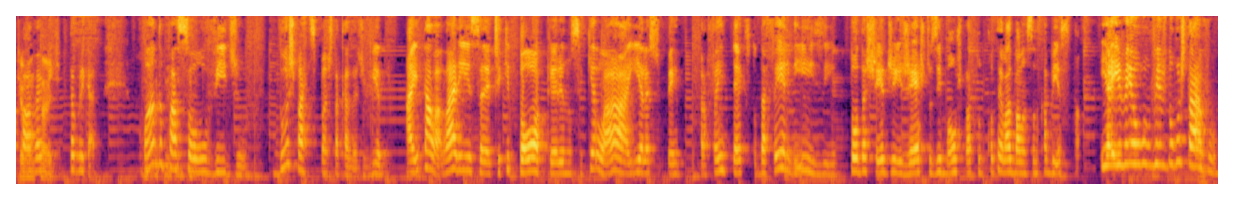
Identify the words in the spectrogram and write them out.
Fique à palavra é vontade. minha. Muito obrigada. Quando passou o vídeo dos participantes da Casa de Vidro, aí tá lá, Larissa é TikToker e não sei o que lá, e ela é super pra frente, toda feliz e toda cheia de gestos e mãos pra tudo quanto é lado, balançando cabeça e tal. E aí veio o vídeo do Gustavo.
